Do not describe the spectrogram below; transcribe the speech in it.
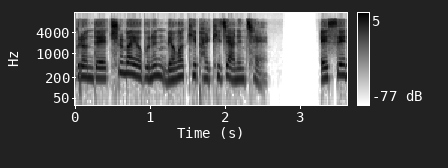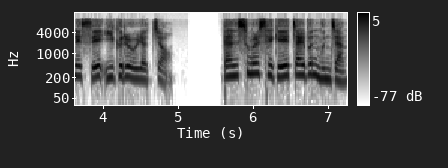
그런데 출마 여부는 명확히 밝히지 않은 채 SNS에 이 글을 올렸죠. 단 23개의 짧은 문장,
